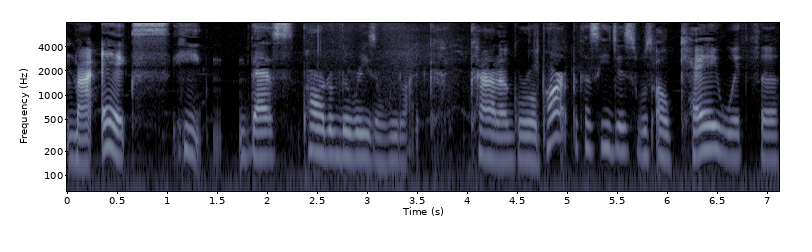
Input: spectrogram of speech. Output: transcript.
my ex, he that's part of the reason we like kind of grew apart because he just was okay with the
